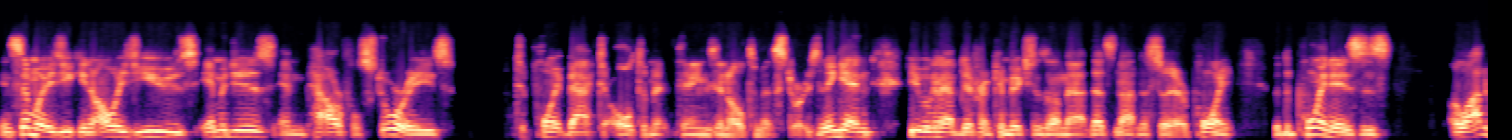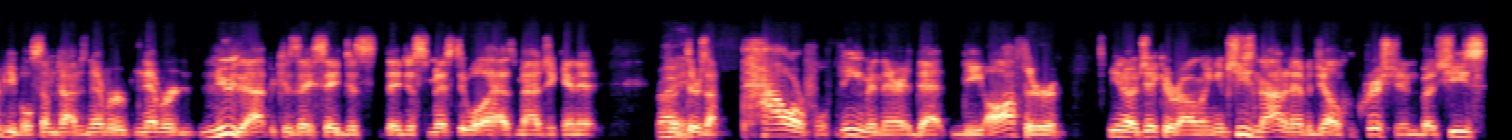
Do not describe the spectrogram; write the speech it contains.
in some ways you can always use images and powerful stories to point back to ultimate things and ultimate stories. And again, people can have different convictions on that. That's not necessarily our point. But the point is, is a lot of people sometimes never never knew that because they say just they dismissed it. Well, it has magic in it. Right. But there's a powerful theme in there that the author, you know, J.K. Rowling, and she's not an evangelical Christian, but she's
